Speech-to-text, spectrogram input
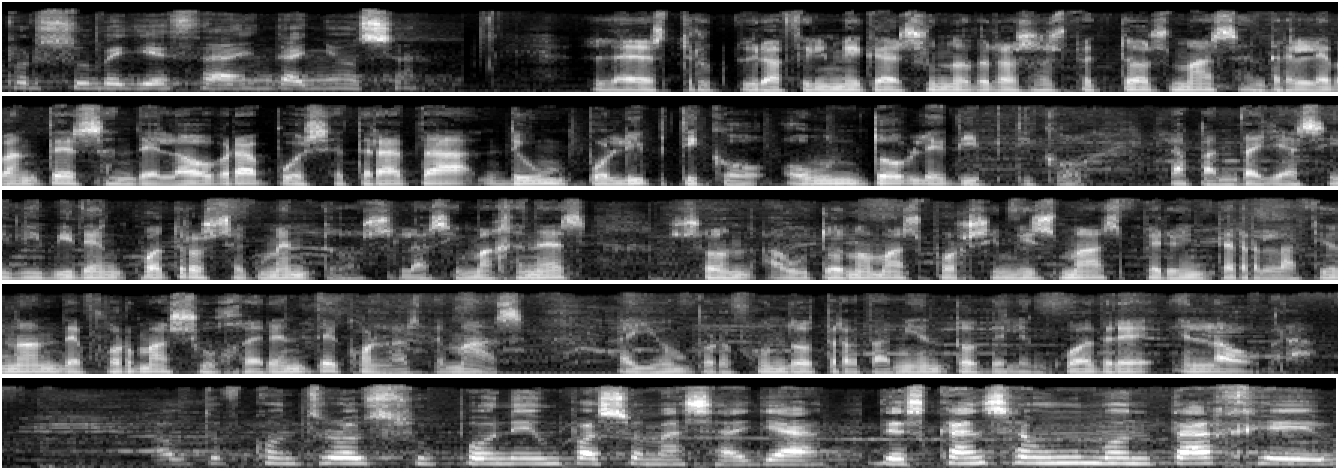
por su belleza engañosa. La estructura fílmica es uno de los aspectos más relevantes de la obra, pues se trata de un políptico o un doble díptico. La pantalla se divide en cuatro segmentos. Las imágenes son autónomas por sí mismas, pero interrelacionan de forma sugerente con las demás. Hay un profundo tratamiento del encuadre en la obra. Out of Control supone un paso más allá. Descansa un montaje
